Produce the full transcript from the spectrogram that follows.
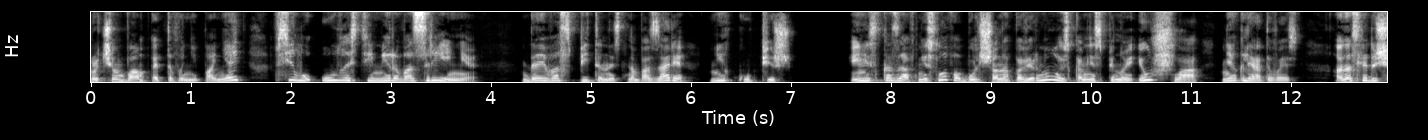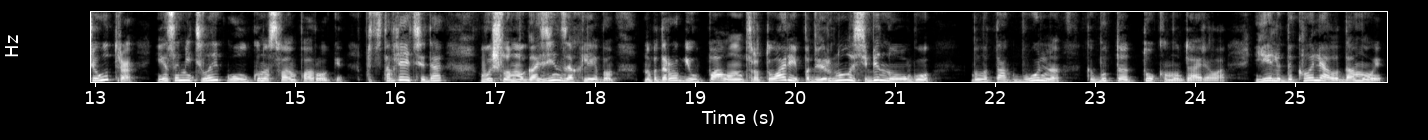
Впрочем, вам этого не понять в силу узости мировоззрения. Да и воспитанность на базаре не купишь. И не сказав ни слова больше, она повернулась ко мне спиной и ушла, не оглядываясь. А на следующее утро я заметила иголку на своем пороге. Представляете, да? Вышла в магазин за хлебом, но по дороге упала на тротуаре и подвернула себе ногу. Было так больно, как будто током ударила. Еле доковыляла домой.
